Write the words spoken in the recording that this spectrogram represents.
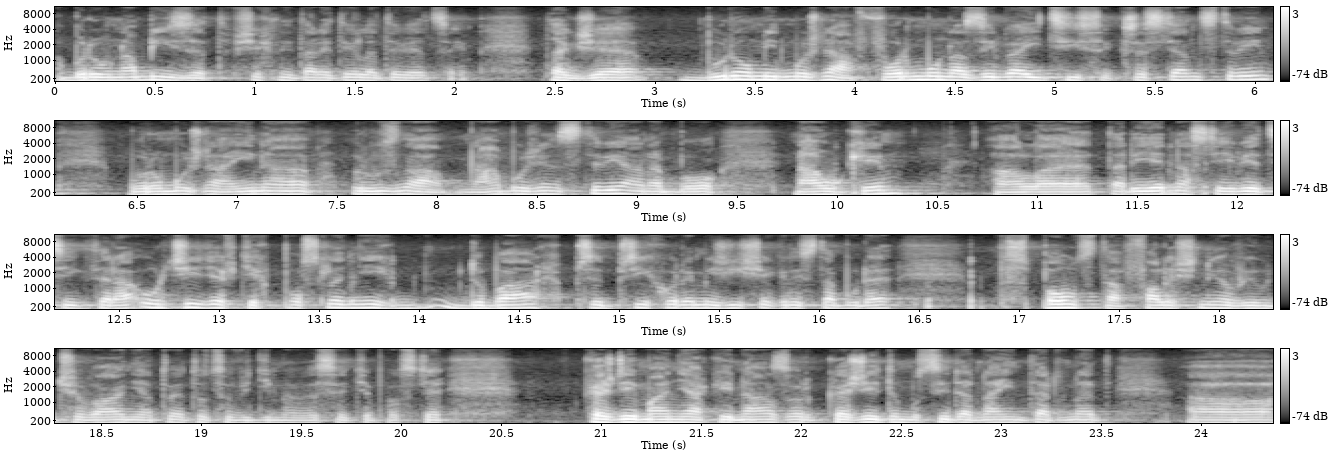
a budou nabízet všechny tady tyhle ty věci. Takže budou mít možná formu nazývající se křesťanství, budou možná jiná různá náboženství anebo nauky, ale tady jedna z těch věcí, která určitě v těch posledních dobách před příchodem Ježíše Krista bude spousta falešného vyučování a to je to, co vidíme ve světě. Prostě každý má nějaký názor, každý to musí dát na internet a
